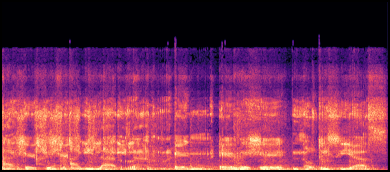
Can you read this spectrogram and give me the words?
a Jesús Aguilar en MG Noticias.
